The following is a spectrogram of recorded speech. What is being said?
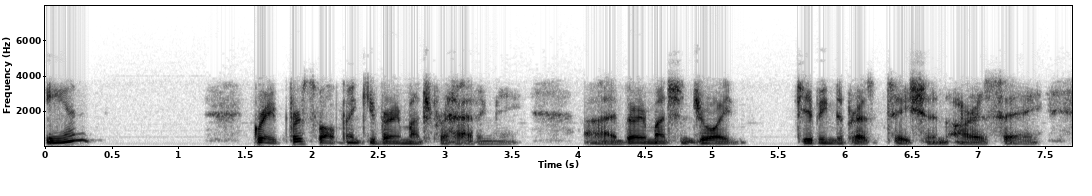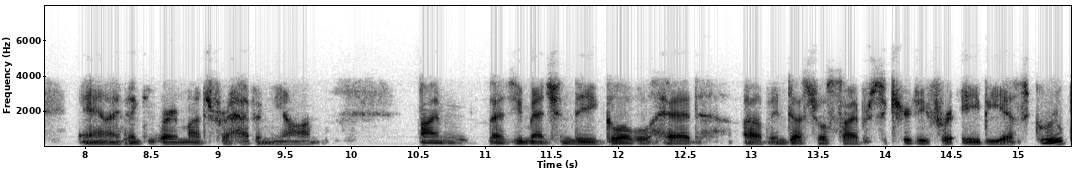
Ian? Great. First of all, thank you very much for having me. I very much enjoyed giving the presentation RSA, and I thank you very much for having me on. I'm, as you mentioned, the global head of industrial cybersecurity for ABS Group.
